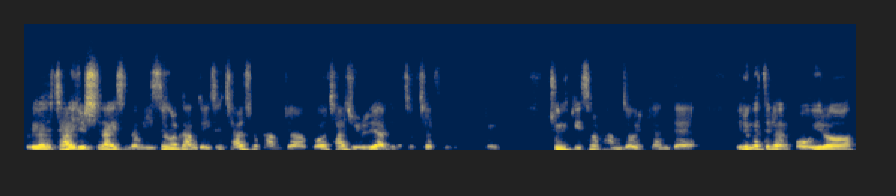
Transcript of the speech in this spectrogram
우리가 자유주의 신앙에서 너무 이성을 강조, 이성 자율성을 강조하고 자주윤리학이나 적체적 중립도 이성을 강조하고 이렇게 하는데 이런 것들은 오히려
